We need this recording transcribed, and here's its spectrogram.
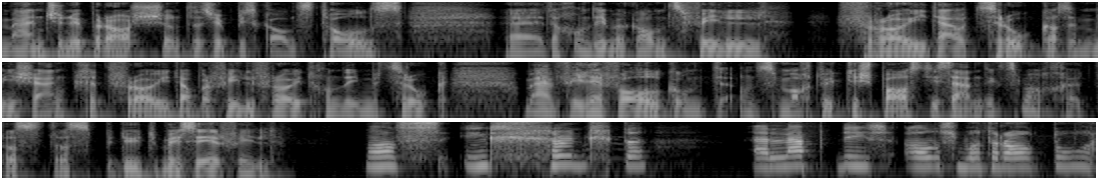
Menschen überraschen und das ist etwas ganz Tolles. Äh, da kommt immer ganz viel Freude auch zurück. Also wir schenken Freude, aber viel Freude kommt immer zurück. Wir haben viel Erfolg und, und es macht wirklich Spaß, die Sendung zu machen. Das, das bedeutet mir sehr viel. Was ist das schönste Erlebnis als Moderator?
